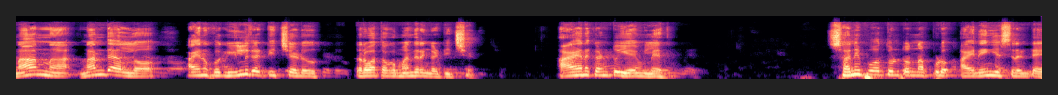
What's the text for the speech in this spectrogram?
నాన్న నంద్యాలలో ఆయనకు ఒక ఇల్లు కట్టించాడు తర్వాత ఒక మందిరం కట్టించాడు ఆయనకంటూ ఏం లేదు. చనిపోతుంటున్నప్పుడు ఆయన ఏం చేశారంటే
